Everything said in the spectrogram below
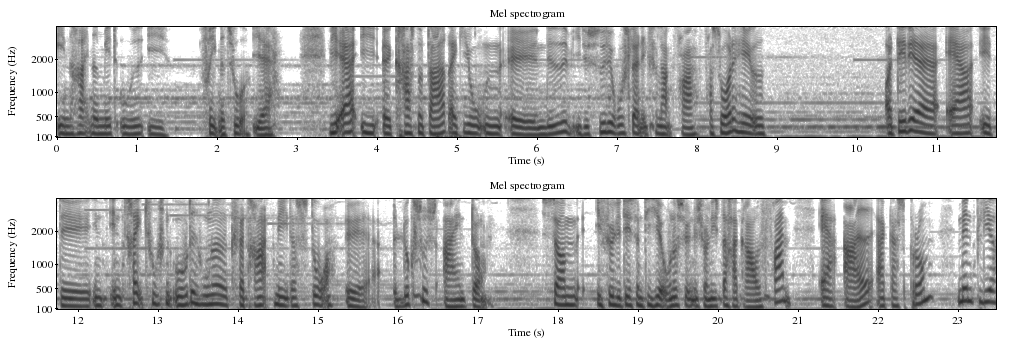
indhegnet midt ude i fri natur. Ja. Vi er i øh, Krasnodar-regionen øh, nede i det sydlige Rusland, ikke så langt fra, fra Sortehavet. Og det der er et, øh, en, en 3.800 kvadratmeter stor øh, luksusejendom, som ifølge det, som de her undersøgende journalister har gravet frem, er ejet af Gazprom, men bliver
